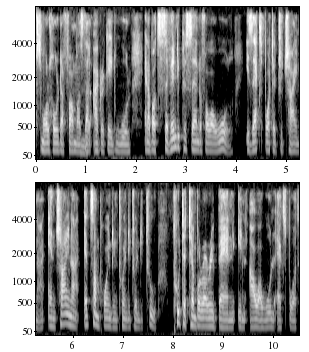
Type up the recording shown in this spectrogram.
smallholder farmers that aggregate wool, and about 70% of our wool is exported to China. And China, at some point in 2022, put a temporary ban in our wool exports,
